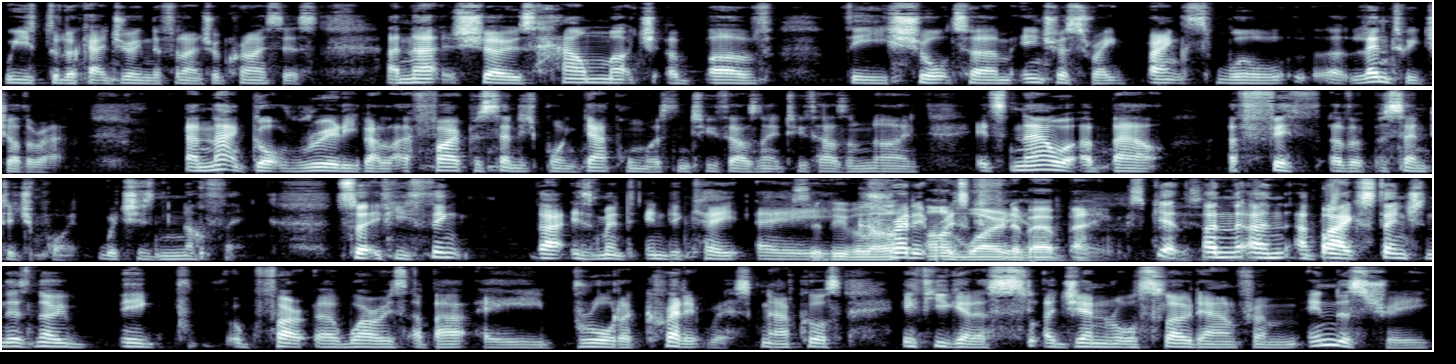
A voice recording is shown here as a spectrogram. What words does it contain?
we used to look at during the financial crisis, and that shows how much above the short-term interest rate banks will uh, lend to each other at. And that got really bad, like a five percentage point gap almost in 2008, 2009. It's now at about a fifth of a percentage point, which is nothing. So if you think that is meant to indicate a So people aren't, credit aren't risk worried fear, about banks. yeah, and, and by extension, there's no big uh, worries about a broader credit risk. Now, of course, if you get a general slowdown from industry,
